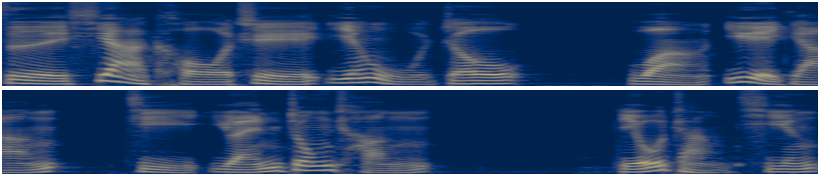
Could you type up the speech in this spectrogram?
自夏口至鹦鹉洲，往岳阳，即元中城。刘长卿。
